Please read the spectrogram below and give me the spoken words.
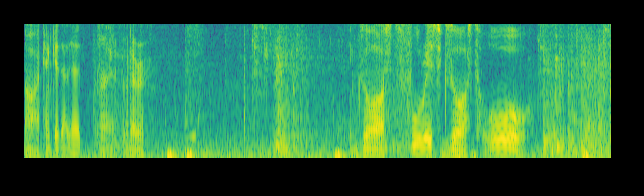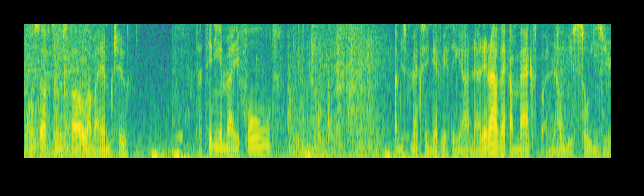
Oh, I can't get that yet? Alright, whatever. Exhaust. Full race exhaust. Oh. Also have to install on my M2. Titanium manifold. I'm just maxing everything out now. They don't have like a max button. That would be so easier.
